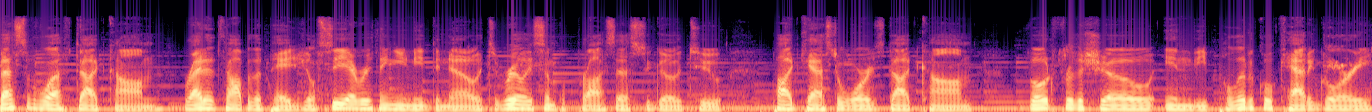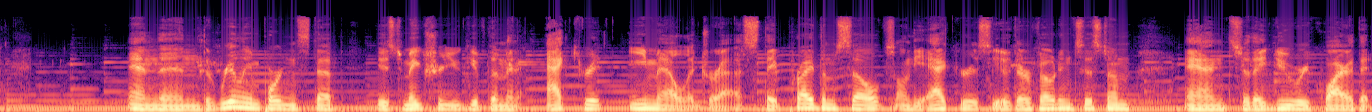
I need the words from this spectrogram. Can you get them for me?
bestoftheleft.com. Right at the top of the page, you'll see everything you need to know. It's a really simple process to go to podcastawards.com, vote for the show in the political category. And then the really important step is to make sure you give them an accurate email address. They pride themselves on the accuracy of their voting system, and so they do require that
